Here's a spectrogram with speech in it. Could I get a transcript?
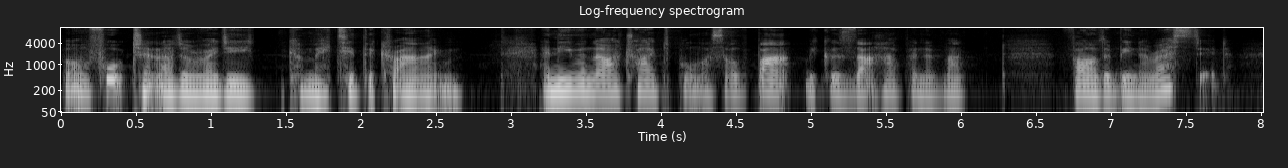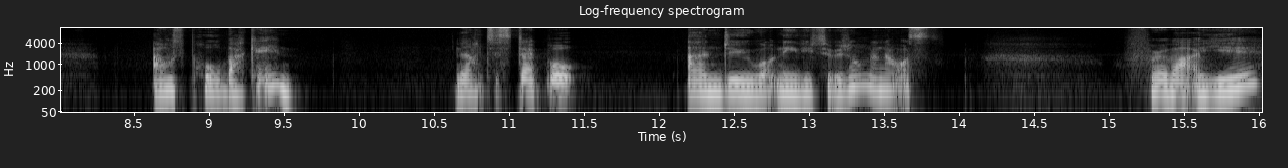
But unfortunately, I'd already committed the crime. And even though I tried to pull myself back because that happened of my father being arrested, I was pulled back in. And I had to step up and do what needed to be done. And that was for about a year.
